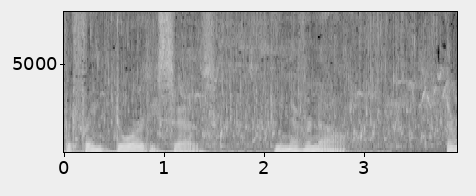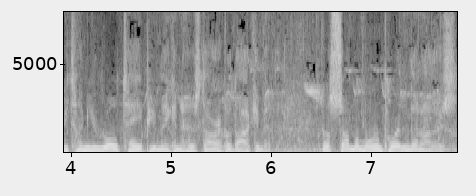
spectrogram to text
But Frank Dorritie says, you never know. Every time you roll tape, you're making a historical document. You know, some are more important than others,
